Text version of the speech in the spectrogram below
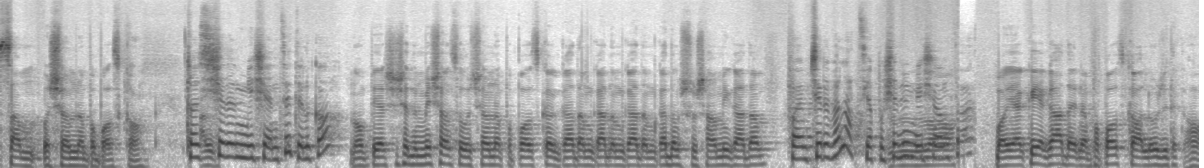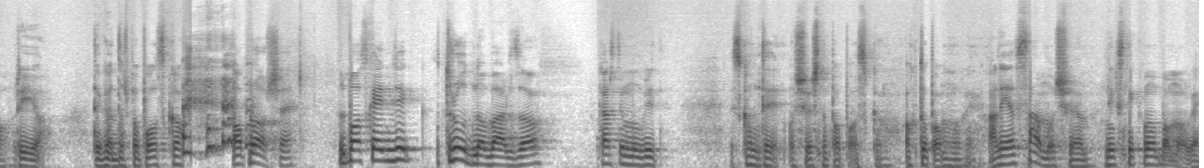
sam uczyłem na po polsku. To jest 7 miesięcy tylko? No pierwsze 7 miesięcy uczyłem na po polsku, gadam, gadam, gadam, gadam, z uszami gadam. Powiem Ci rewelacja, po 7 miesiącach. No, bo jak ja gadam na po polsku, a ludzie tak, o Rio, ty gadasz po polsku? O proszę. Polska język trudno bardzo. Każdy mówi, skąd ty uczyłeś na po polsku? O kto pomogę? Ale ja sam uczyłem, nikt nikomu pomogę.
